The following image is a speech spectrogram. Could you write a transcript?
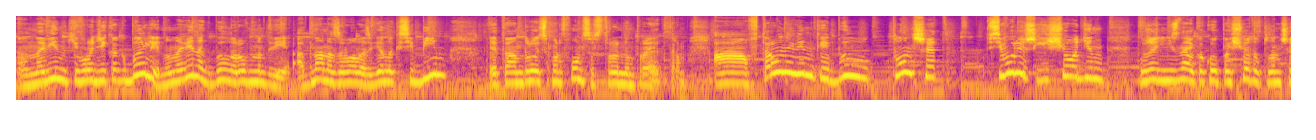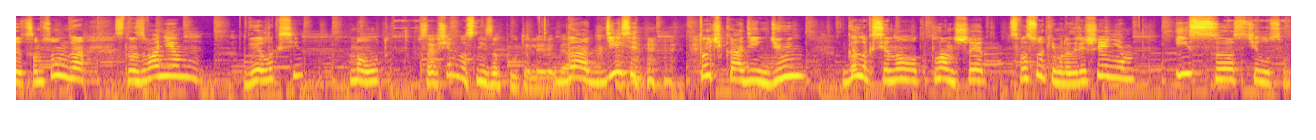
новинки вроде как были, но новинок было ровно две. Одна называлась Galaxy Beam, это Android смартфон со встроенным проектором. А второй новинкой был планшет. Всего лишь еще один, уже не знаю какой по счету, планшет Samsung с названием Galaxy Note. Совсем нас не запутали, ребята. Да, 10.1 дюйм, Galaxy Note, планшет с высоким разрешением и с стилусом.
